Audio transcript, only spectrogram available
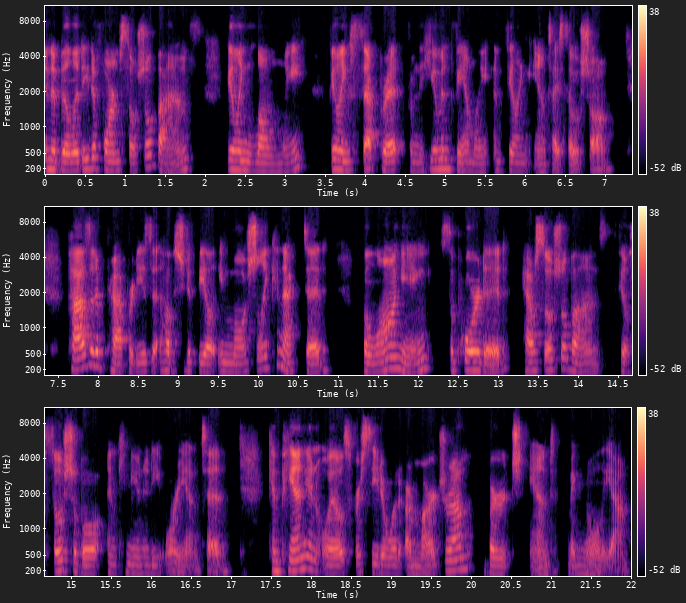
Inability to form social bonds, feeling lonely, feeling separate from the human family, and feeling antisocial. Positive properties, it helps you to feel emotionally connected, belonging, supported, have social bonds, feel sociable, and community oriented. Companion oils for cedarwood are marjoram, birch, and magnolia.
